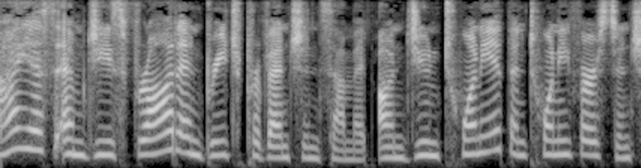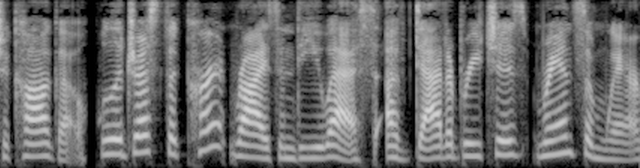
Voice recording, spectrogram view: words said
ISMG's Fraud and Breach Prevention Summit on June 20th and 21st in Chicago will address the current rise in the U.S. of data breaches, ransomware,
